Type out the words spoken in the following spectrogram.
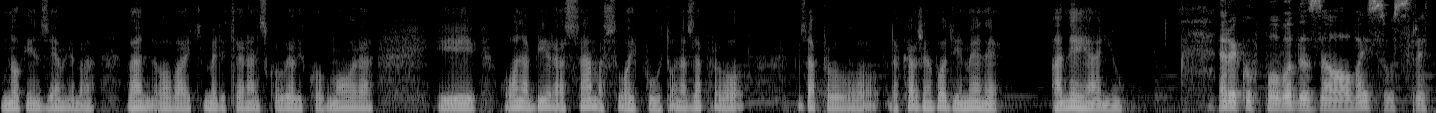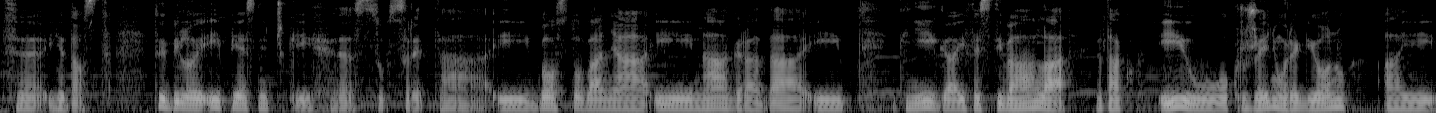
u mnogim zemljama van ovaj mediteranskog velikog mora i ona bira sama svoj put. Ona zapravo, zapravo da kažem, vodi mene, a ne ja nju. Rekoh povoda za ovaj susret e, je dosta. Tu je bilo i pjesničkih e, susreta, i gostovanja, i nagrada, i knjiga, i festivala, je tako? I u okruženju, u regionu, a i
